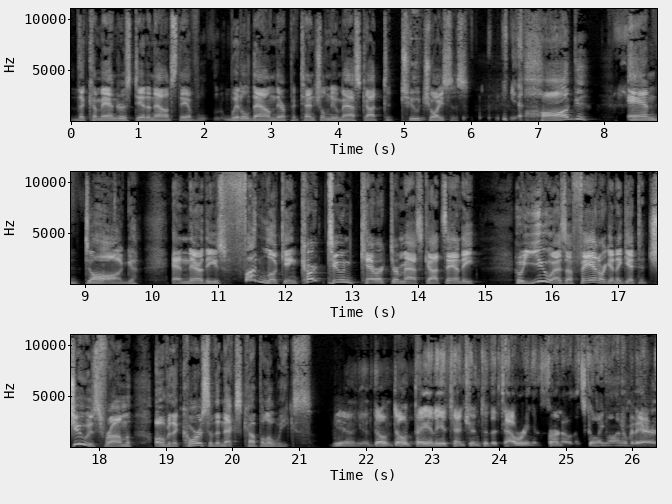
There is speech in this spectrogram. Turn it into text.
The Commanders did announce they have whittled down their potential new mascot to two choices Yeah. hog and dog. And they're these fun looking cartoon character mascots, Andy, who you as a fan are going to get to choose from over the course of the next couple of weeks. Yeah, yeah. Don't don't pay any attention to the towering inferno that's going on over there,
